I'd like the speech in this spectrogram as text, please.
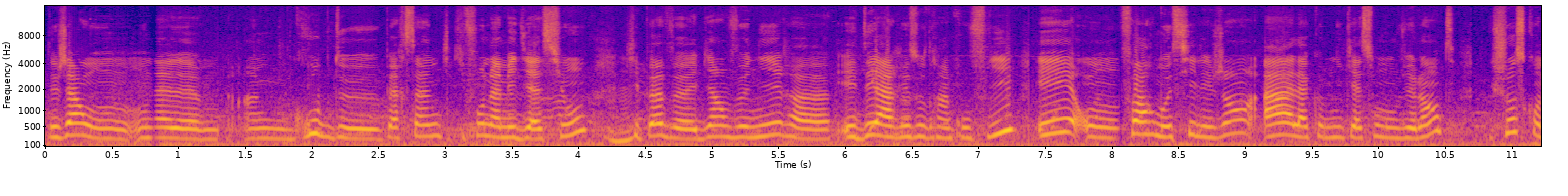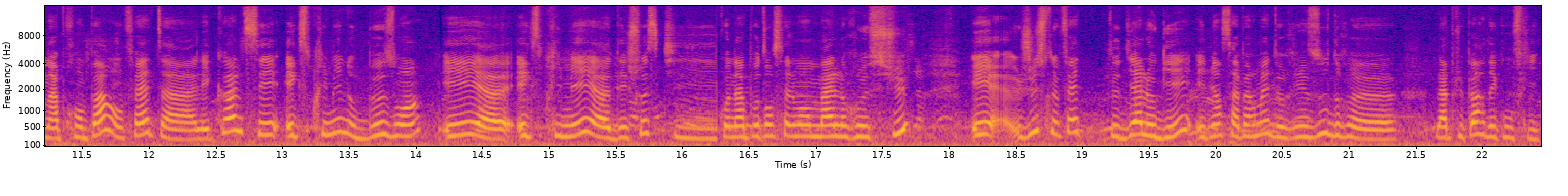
déjà on, a euh, un groupe de personnes qui font de la médiation, mhm. qui peuvent eh bien venir euh, aider à résoudre un conflit, et on forme aussi les gens à la communication non violente. Chose qu'on n'apprend pas en fait à l'école, c'est exprimer nos besoins et exprimer des choses qu'on a potentiellement mal reçues. Et juste le fait de dialoguer, eh bien, ça permet de résoudre la plupart des conflits.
